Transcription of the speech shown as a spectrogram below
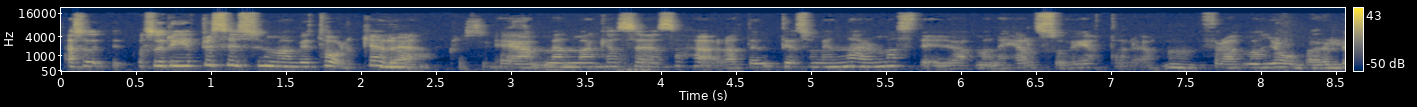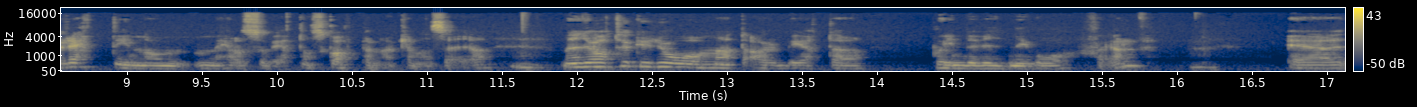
Alltså, alltså det är precis hur man vill tolka det. Ja. Eh, Men man kan säga så här att det, det som är närmast är ju att man är hälsovetare. Mm. För att man jobbar brett inom hälsovetenskaperna kan man säga. Mm. Men jag tycker ju om att arbeta på individnivå själv. Mm. Eh,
